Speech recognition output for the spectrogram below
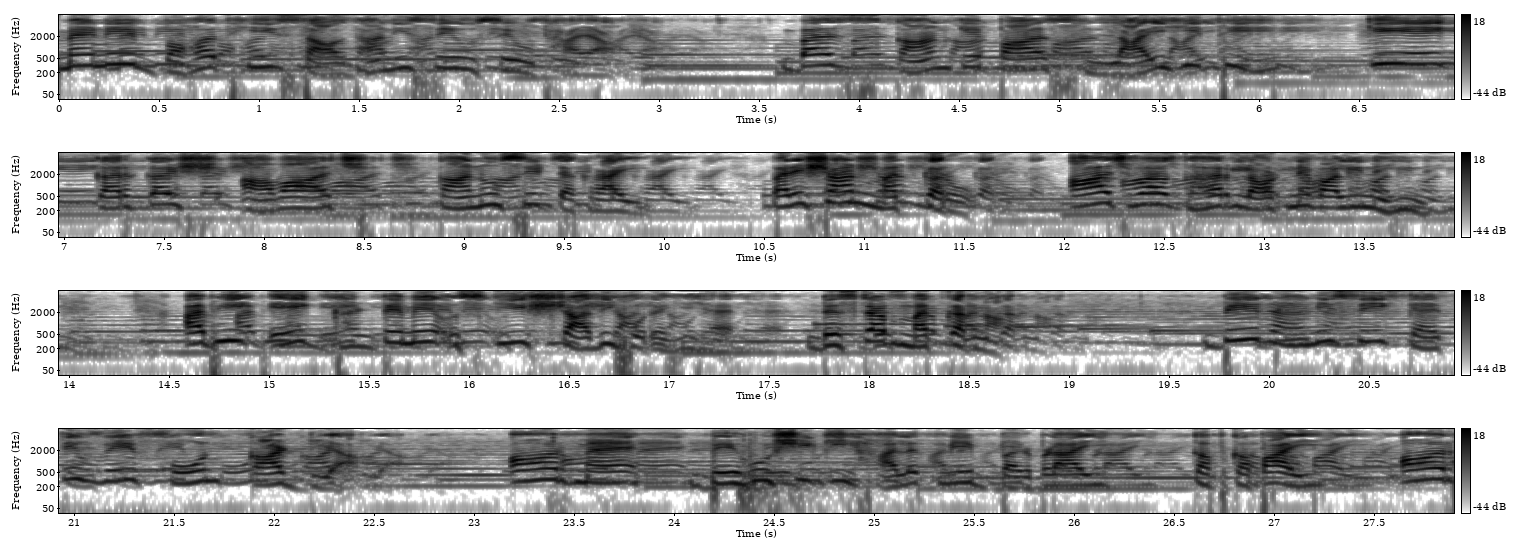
मैंने बहुत ही सावधानी से उसे उठाया। बस कान के पास लाई ही थी कि एक कर्कश आवाज़ कानों से टकराई। परेशान मत करो, आज वह घर लौटने वाली नहीं। अभी एक घंटे में उसकी शादी हो रही है डिस्टर्ब मत करना। बेरहमी से कहते हुए फ़ोन काट दिया, और मैं बेहोशी की हालत में बड़बड़ाई, कपकपाई, और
